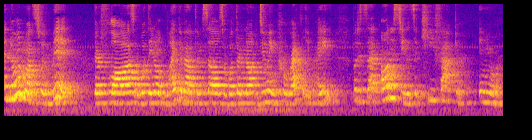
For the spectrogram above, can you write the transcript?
And no one wants to admit their flaws or what they don't like about themselves or what they're not doing correctly, right? But it's that honesty that's a key factor in your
